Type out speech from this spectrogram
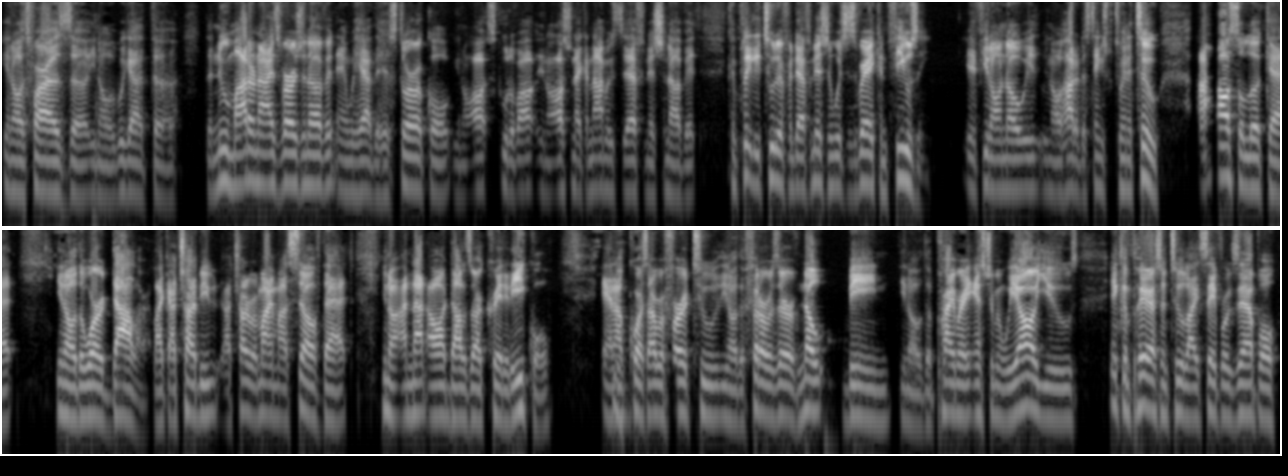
You know, as far as uh, you know, we got the the new modernized version of it, and we have the historical, you know, school of you know Austrian economics definition of it. Completely two different definitions, which is very confusing if you don't know you know how to distinguish between the two. I also look at you know the word dollar. Like I try to be I try to remind myself that you know not all dollars are created equal. And of hmm. course, I refer to you know the Federal Reserve note being you know the primary instrument we all use in comparison to like say for example,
